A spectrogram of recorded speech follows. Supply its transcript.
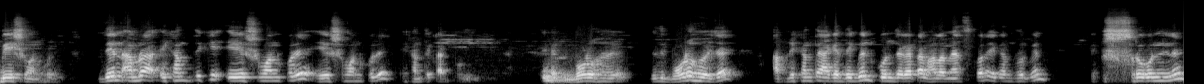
বি এর সমান করে। দেন আমরা এখান থেকে এ সমান করে, এ সমান করে এখান থেকে কাটবো। বড় হয়ে, যদি বড় হয়ে যায়, আপনি এখান থেকে আগে দেখবেন কোন জায়গাটা ভালো ম্যাচ করে, এখান ধরবেন, একটু ছোট করে নিলেন,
